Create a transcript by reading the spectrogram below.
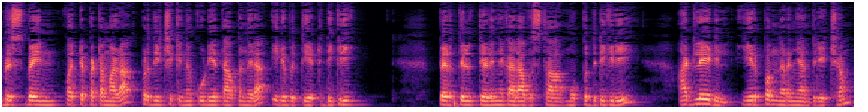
ബ്രിസ്ബെയിൻ ഒറ്റപ്പെട്ട മഴ പ്രതീക്ഷിക്കുന്ന കൂടിയ താപനില ഇരുപത്തിയെട്ട് ഡിഗ്രി. പെർത്തിൽ തെളിഞ്ഞ കാലാവസ്ഥ മുപ്പത് ഡിഗ്രി. അഡ്ലേഡിൽ ഈർപ്പം നിറഞ്ഞ അന്തരീക്ഷം.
